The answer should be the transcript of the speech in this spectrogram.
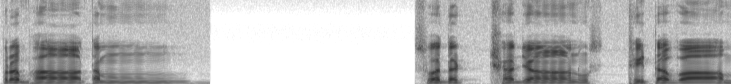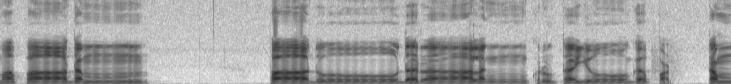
देशिकमप्रमेयमनाद्यविद्यातिमिरप्रभातम् स्वदक्षजानुस्थितवामपादम् पादोदरालङ्कृतयोगपट्टम्।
